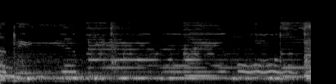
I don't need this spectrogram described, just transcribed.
A ti atribuimos la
